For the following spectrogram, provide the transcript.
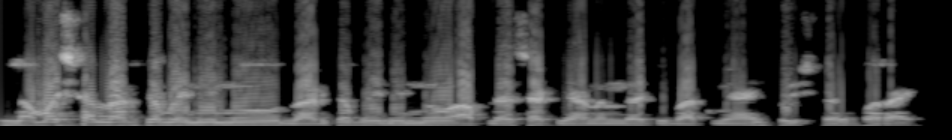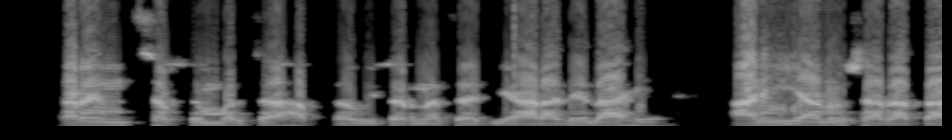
नमस्कार लाडक्या बहिणींनो लाडक्या बहिणींनो आपल्यासाठी आनंदाची बातमी आहे पुष्कळभर आहे. कारण सप्टेंबरचा हप्ता वितरणाचा जी आर आलेला आहे आणि यानुसार आता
